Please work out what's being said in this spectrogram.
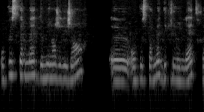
On peut se permettre de mélanger les genres. on peut se permettre d'écrire une lettre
